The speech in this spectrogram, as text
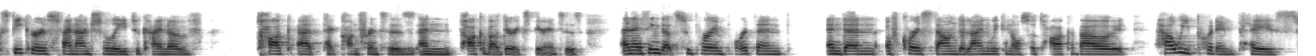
speakers financially to kind of talk at tech conferences and talk about their experiences. And I think that's super important. And then, of course, down the line, we can also talk about how we put in place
